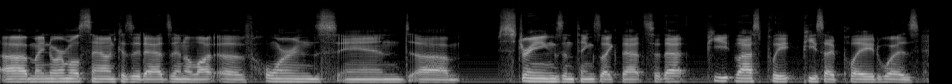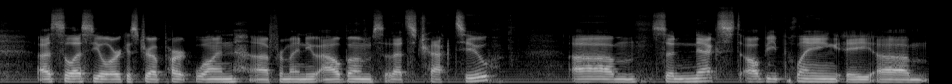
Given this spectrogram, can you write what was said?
uh, my normal sound because it adds in a lot of horns and um, strings and things like that. So that p- last ple- piece I played was uh, Celestial Orchestra Part One uh, from my new album. So that's track two. Um, so next I'll be playing a um,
